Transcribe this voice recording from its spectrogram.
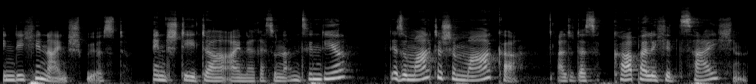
in dich hineinspürst. Entsteht da eine Resonanz in dir? Der somatische Marker, also das körperliche Zeichen,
